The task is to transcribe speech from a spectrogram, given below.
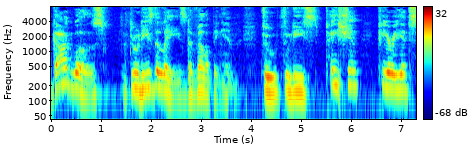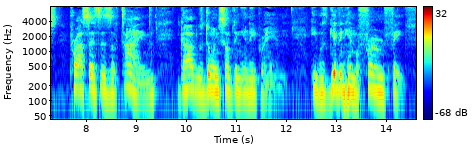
God was through these delays developing him through through these patient periods processes of time God was doing something in Abraham he was giving him a firm faith.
